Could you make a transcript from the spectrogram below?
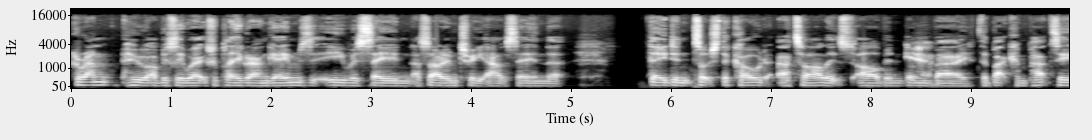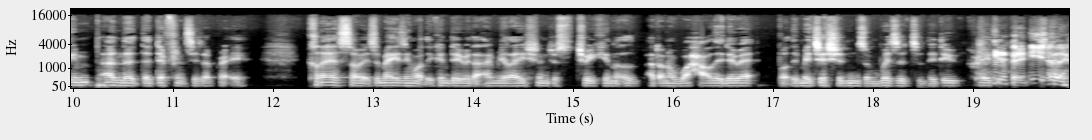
Grant, who obviously works for Playground Games. He was saying, I saw him tweet out saying that they didn't touch the code at all. It's all been done Yeah. by the back compat team, and the, the differences are pretty clear. So it's amazing what they can do with that emulation, just tweaking little. I don't know how they do it, but the magicians and wizards and they do crazy things. yeah, they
